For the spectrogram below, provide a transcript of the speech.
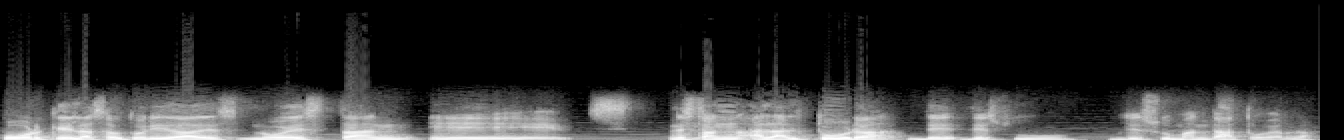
porque las autoridades no están, eh, no están a la altura de, su, de su mandato, ¿verdad?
